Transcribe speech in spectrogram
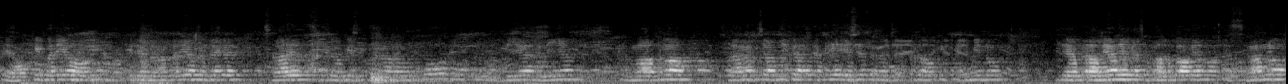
ਤੇ ਹਾਕੀ ਵਧੀਆ ਹੋ ਗਈ ਹਾਕੀ ਦੇ ਨਾਲ ਵਧੀਆ ਬੰਦੇ ਗਏ ਸਾਰੇ ਸਹਿਯੋਗੀ ਸਿੱਖਣਾ ਦਾ ਬਹੁਤ ਵਧੀਆ ਰਹੀਆਂ ਪਰਮਾਤਮਾ ਸਾਰਾ ਚੜ੍ਹਦੀ ਕਲਾ ਰੱਖੇ, ਇਸੇ ਤਰ੍ਹਾਂ ਜੱਟ ਹਾਕੀ ਅਕੈਡਮੀ ਨੂੰ ਦੇ ਉਪਰਾਲਿਆਂ ਦੇ ਵਿੱਚ ਬਲ ਪਾਵੇ ਤੇ ਸਾਨੂੰ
